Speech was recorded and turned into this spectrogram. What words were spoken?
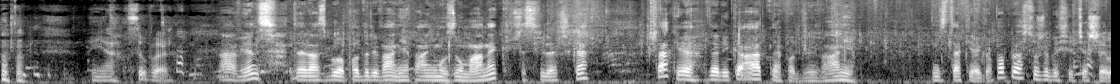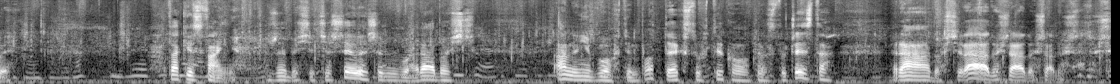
Ja, super. A więc teraz było podrywanie pań muzułmanek przez chwileczkę. Takie delikatne podrywanie. Nic takiego. Po prostu, żeby się cieszyły. Tak jest fajnie, żeby się cieszyły, żeby była radość, ale nie było w tym podtekstów, tylko po prostu czysta radość, radość, radość, radość, radość.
